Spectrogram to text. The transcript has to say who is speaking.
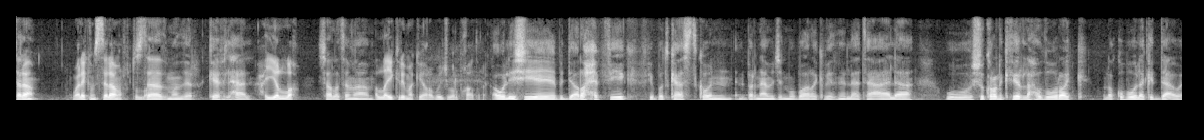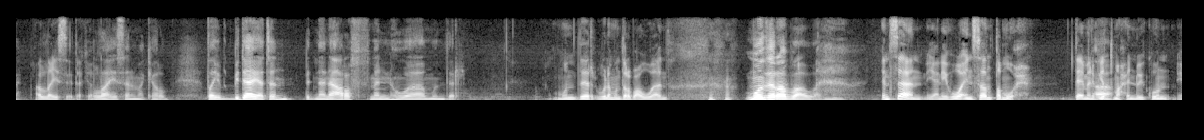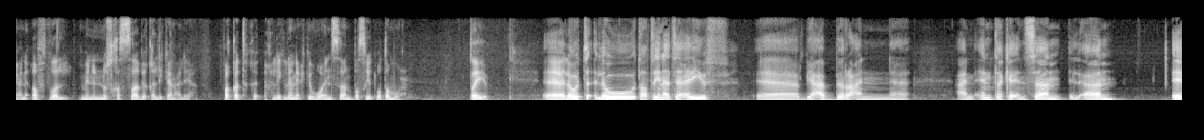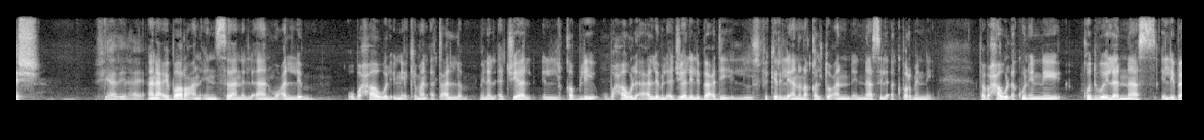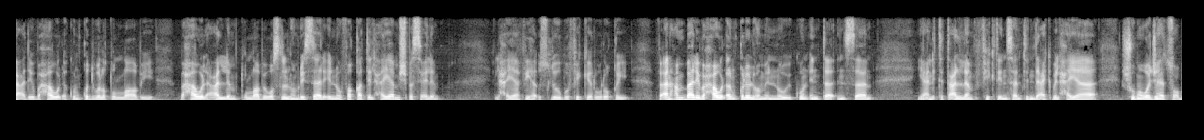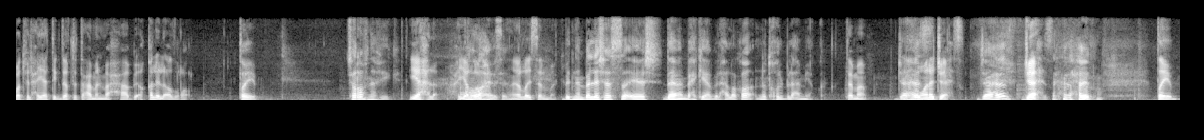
Speaker 1: سلام.
Speaker 2: وعليكم السلام ورحمة الله.
Speaker 1: أستاذ منذر كيف الحال؟
Speaker 2: حي الله.
Speaker 1: إن شاء الله تمام.
Speaker 2: الله يكرمك يا رب ويجبر بخاطرك.
Speaker 1: أول إشي بدي أرحب فيك في بودكاست كن البرنامج المبارك بإذن الله تعالى وشكرا كثير لحضورك ولقبولك الدعوة.
Speaker 2: الله يسعدك يا رب.
Speaker 1: الله يسلمك يا رب. طيب بداية بدنا نعرف من هو منذر.
Speaker 2: منذر ولا منذر أبو عواد
Speaker 1: منذر أبو اول
Speaker 2: إنسان يعني هو إنسان طموح. دائما
Speaker 1: آه.
Speaker 2: بيطمح إنه يكون يعني أفضل من النسخة السابقة اللي كان عليها. فقط خليك نحكي هو إنسان بسيط وطموح.
Speaker 1: طيب. آه لو ت... لو تعطينا تعريف آه بيعبر عن عن أنت كإنسان الآن إيش في هذه الحياة
Speaker 2: أنا عبارة عن إنسان الآن معلم وبحاول إني كمان أتعلم من الأجيال اللي قبلي وبحاول أعلم الأجيال اللي بعدي الفكر اللي أنا نقلته عن الناس اللي أكبر مني. فبحاول أكون إني قدوة إلى الناس اللي بعدي وبحاول أكون قدوة لطلابي بحاول أعلم طلابي واصل لهم رسالة إنه فقط الحياة مش بس علم الحياة فيها أسلوب وفكر ورقي. فأنا عم بالي بحاول أنقل لهم إنه يكون أنت إنسان يعني تتعلم فيك إنسان تندعك بالحياة شو ما واجهت صعوبات في الحياة تقدر تتعامل معها بأقل الأضرار.
Speaker 1: طيب شرفنا فيك.
Speaker 2: يا هلا حيا
Speaker 1: الله
Speaker 2: الله غالي.
Speaker 1: يسلمك.
Speaker 2: الله يسلمك.
Speaker 1: بدنا نبلش هسه إيش؟ دائما بحكيها بالحلقة ندخل بالعميق.
Speaker 2: تمام.
Speaker 1: جاهز؟
Speaker 2: وأنا جاهز.
Speaker 1: جاهز؟
Speaker 2: جاهز.
Speaker 1: حلو. طيب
